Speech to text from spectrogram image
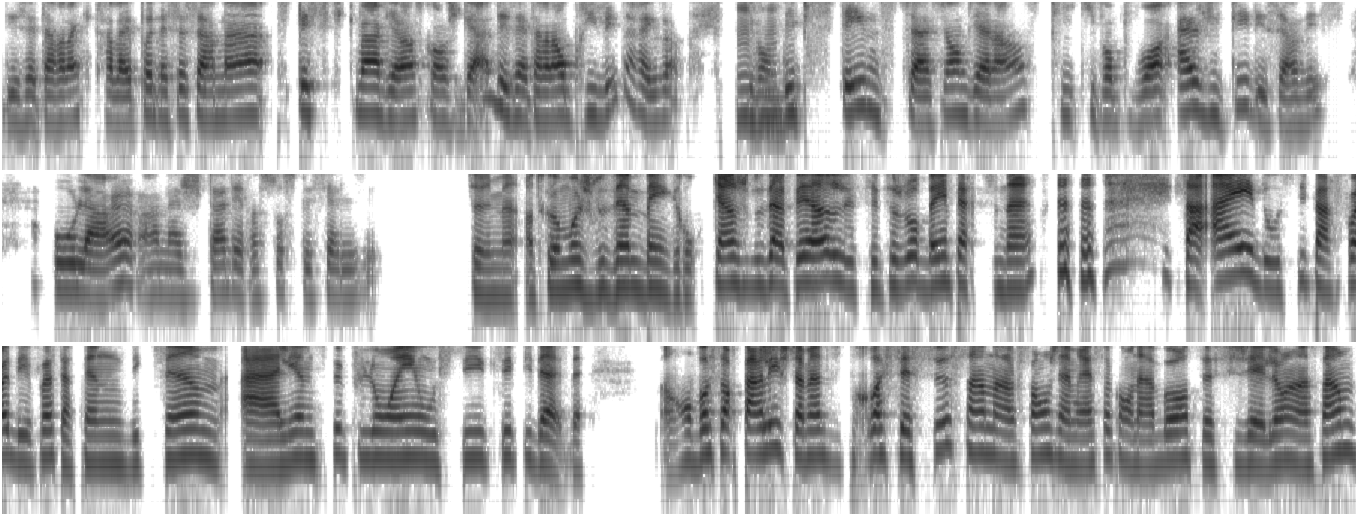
Des intervenants qui ne travaillent pas nécessairement spécifiquement en violence conjugale, des intervenants au privé, par exemple, qui vont mm-hmm. dépister une situation de violence, puis qui vont pouvoir ajouter des services aux leurs en ajoutant des ressources spécialisées. Absolument. En tout cas, moi, je vous aime bien gros. Quand je vous appelle, c'est toujours bien pertinent. ça aide aussi parfois, des fois, certaines victimes à aller un petit peu plus loin aussi, tu sais, puis de on va se reparler justement du processus. Hein, dans le fond, j'aimerais ça qu'on aborde ce sujet-là ensemble.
